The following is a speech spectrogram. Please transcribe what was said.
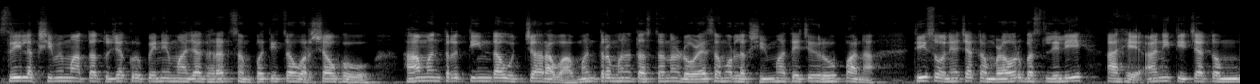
श्री लक्ष्मी माता तुझ्या कृपेने माझ्या घरात संपत्तीचा वर्षाव होवो हा मंत्र तीनदा उच्चारावा. मंत्र म्हणत असताना डोळ्यासमोर लक्ष्मी मातेचे रूप पाना. ती सोन्याच्या कंबळावर बसलेली आहे आणि तिच्या कम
